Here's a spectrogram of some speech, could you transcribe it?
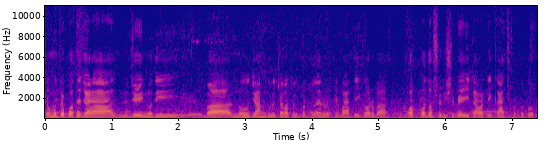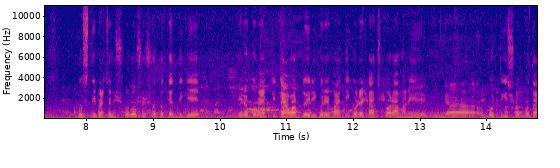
সমুদ্রপথে যারা যে নদী বা নৌযানগুলো চলাচল করতো এর একটি বাতিঘর বা পথ প্রদর্শক হিসেবে এই টাওয়ারটি কাজ করতো। তো বুঝতেই পারছেন, ষোলোশো শতকের দিকে এরকম একটি টাওয়ার তৈরি করে বাতি করে কাজ করা মানে পর্তুগিজ সভ্যতা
